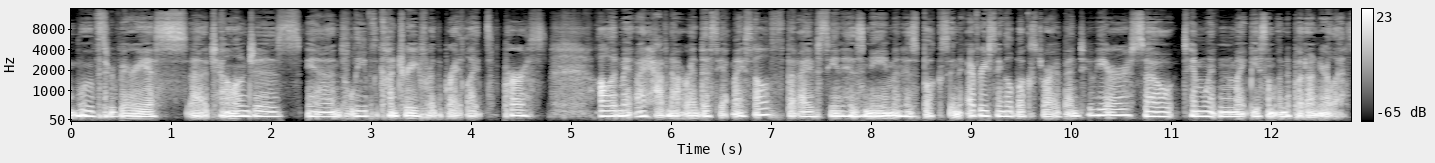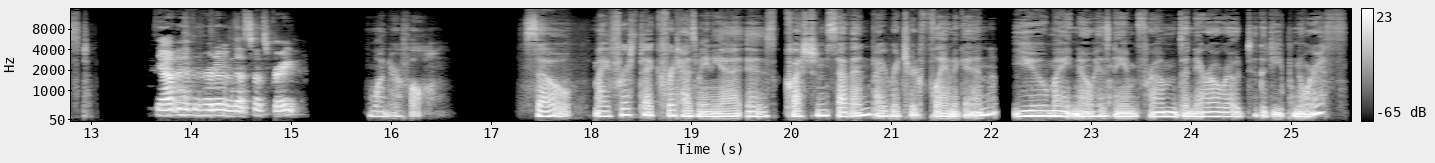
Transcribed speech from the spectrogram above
move through various uh, challenges and leave the country for the bright lights of Perth. I'll admit I have not read this yet myself, but I've seen his name and his books in every single bookstore I've been to here. So Tim Winton might be someone to put on your list. Yeah, I haven't heard of him. That sounds great. Wonderful. So my first pick for Tasmania is Question Seven by Richard Flanagan. You might know his name from The Narrow Road to the Deep North.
